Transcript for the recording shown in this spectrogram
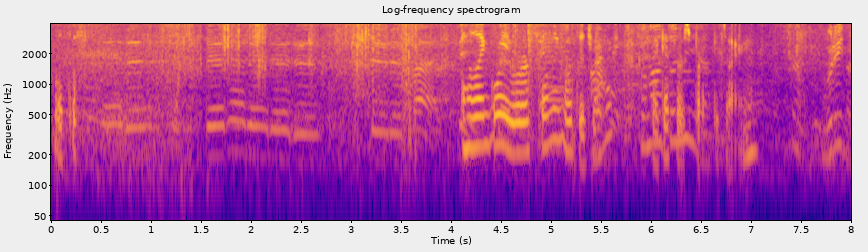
What the I like, wait, we're filming with the drone? I guess we're practicing. ブリ oh.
